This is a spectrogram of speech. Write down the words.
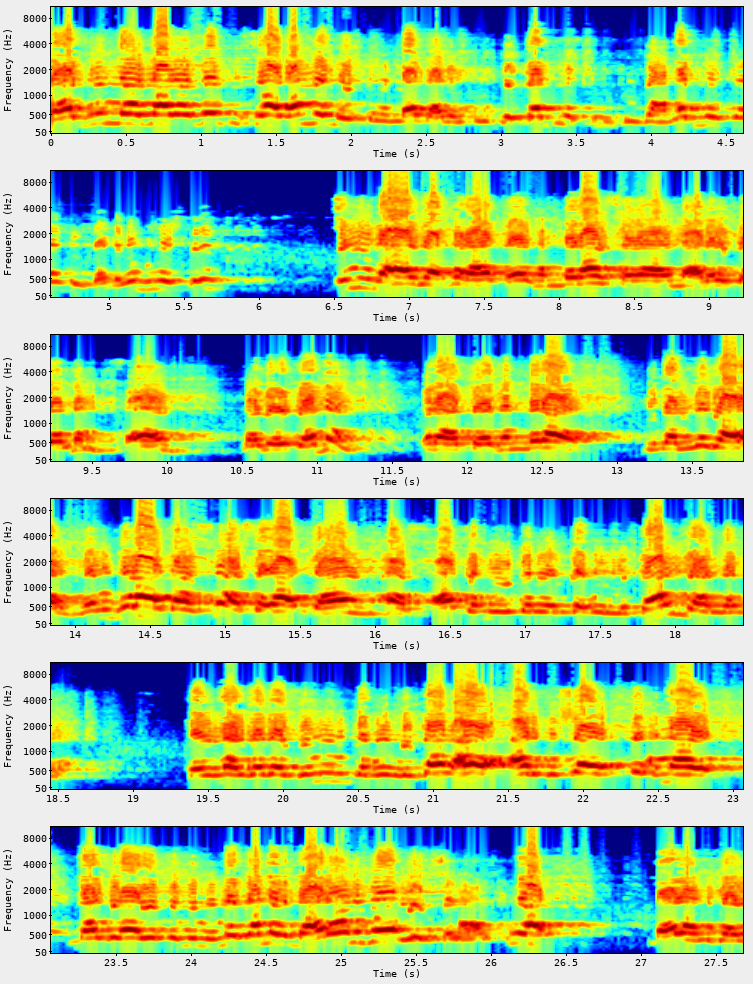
لازم دعوت دے کسی آدمی نے دیکھ اللہ تعالی کی دقت میں کی زحمت میں سے کی بدل میں مشکل چنی لہذا فرا پیغمبر سلام علیہ وسلم سلام علیہ وسلم فرا پیغمبر مبلغ منزلہ کا سلام دائم آسمی کے قبول لکان یا اللہ كلمة جگہ زمین قبول لکان عرب شاہ تقمع دجرا يتمنى مثلا داران جاي السلام داران جاي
